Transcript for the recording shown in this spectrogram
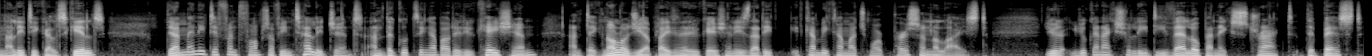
analytical skills there are many different forms of intelligence, and the good thing about education and technology applied in education is that it, it can become much more personalized. You, you can actually develop and extract the best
